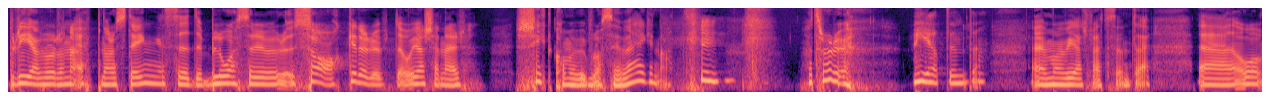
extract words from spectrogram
brevlådorna öppnar och stänger sig. Det blåser saker där ute och jag känner, shit kommer vi blåsa iväg i natt? Vad tror du? Vet inte. Man vet faktiskt inte. Eh, och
